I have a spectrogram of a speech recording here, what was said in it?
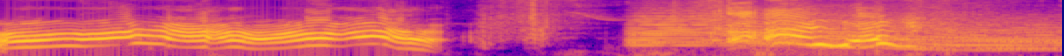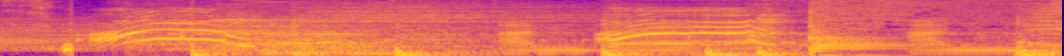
อ้าวอ้าวอันเดออันเนมัน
